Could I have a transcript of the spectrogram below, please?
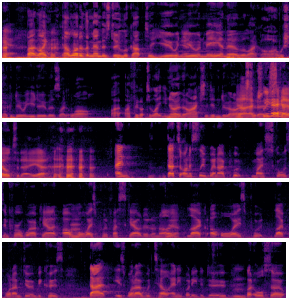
Yeah. But like a lot of the members do look up to you and Yeah. you and me, and they're like, "Oh, I wish I could do what you do," but it's like, well, I, I forgot to let you know that I actually didn't do RX yeah, I today. actually Yeah. scaled today. Yeah. And that's honestly when I put my scores in for a workout, I'll always put if I scaled it or not. Yeah. Like I'll always put like what I'm doing because that is what I would tell anybody to do. Hmm. But also,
